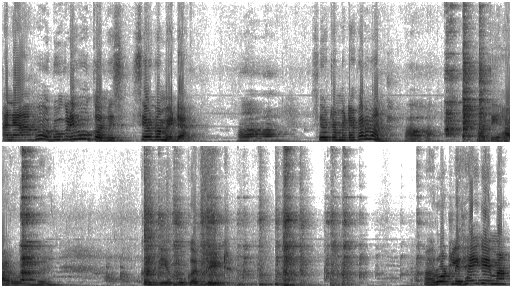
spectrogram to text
અને આ હું ડુંગળી શું કરવી સેવ ટમેટા. હા હા. સેવ ટમેટા કરવા ને હા. હા તે સારું વાંધો કરી દઈએ કુકર ફિટ હા રોટલી થઈ ગઈ માં?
